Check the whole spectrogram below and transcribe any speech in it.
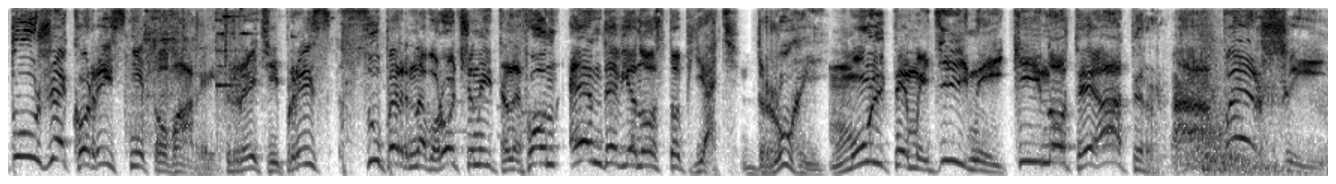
дуже корисні товари. Третій приз супер наворочений телефон N95. Другий мультимедійний кінотеатр. А перший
